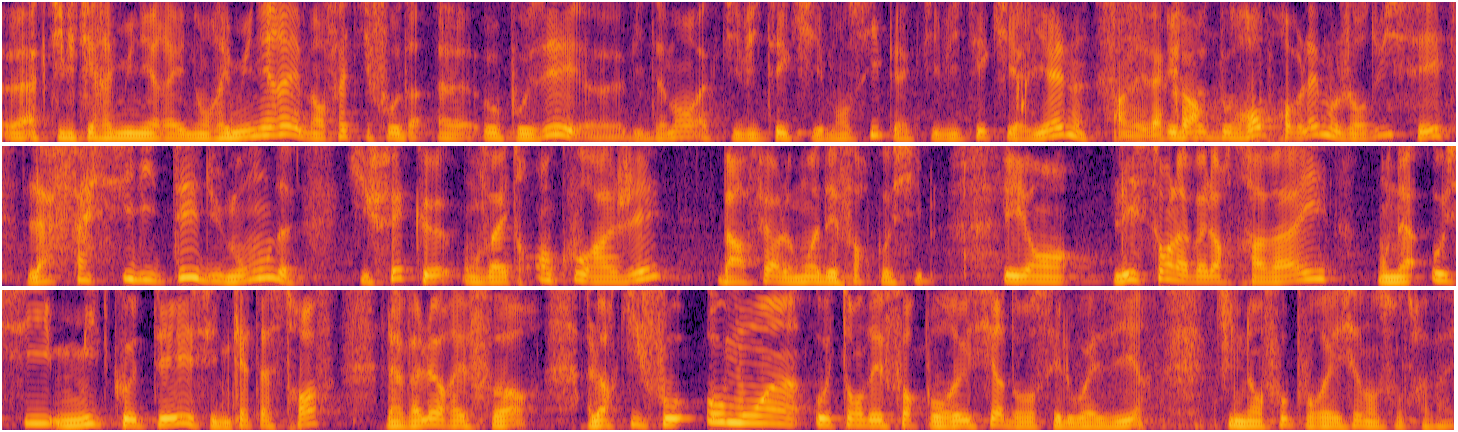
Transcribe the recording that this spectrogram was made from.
activité rémunérée et non rémunérée. Mais en fait, il faut opposer, évidemment, activité qui émancipe et activité qui aliène. On est et notre grand problème aujourd'hui, c'est la facilité du monde qui fait qu'on va être encouragé bah, à faire le moins d'efforts possible. Et en laissant la valeur travail, on a aussi mis de côté, c'est une catastrophe, la valeur effort, alors qu'il faut au moins autant d'efforts pour réussir dans ses loisirs qu'il n'en faut pour réussir dans son travail.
